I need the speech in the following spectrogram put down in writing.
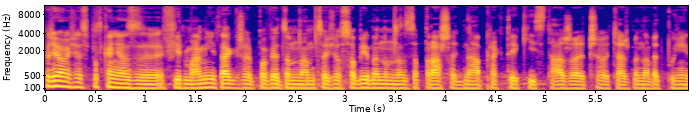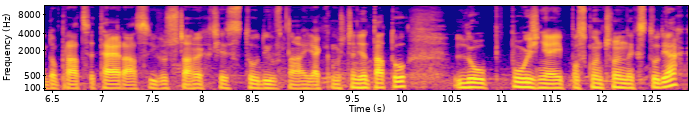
Spodziewam się spotkania z firmami, tak, że powiedzą nam coś o sobie, będą nas zapraszać na praktyki, staże, czy chociażby nawet później do pracy teraz, już w trakcie studiów na jakimś etatu lub później po skończonych studiach.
